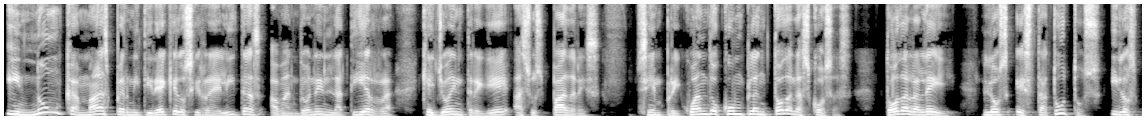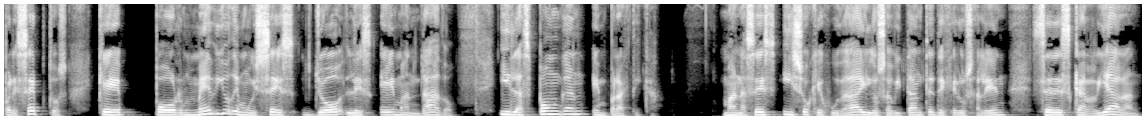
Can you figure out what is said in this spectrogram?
y nunca más permitiré que los israelitas abandonen la tierra que yo entregué a sus padres, siempre y cuando cumplan todas las cosas, toda la ley, los estatutos y los preceptos que por medio de Moisés yo les he mandado y las pongan en práctica. Manasés hizo que Judá y los habitantes de Jerusalén se descarriaran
